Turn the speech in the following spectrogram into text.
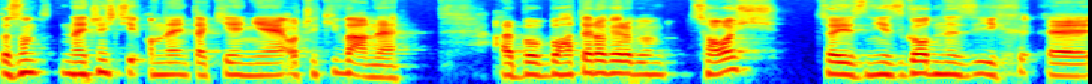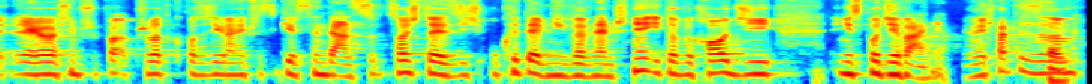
to są najczęściej one takie nieoczekiwane albo bohaterowie robią coś, co jest niezgodne z ich, e, jak właśnie w przypadku postaci granej przez Kirsten Dunst, coś, co jest gdzieś ukryte w nich wewnętrznie i to wychodzi niespodziewanie. No i czwarty sezon tak.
